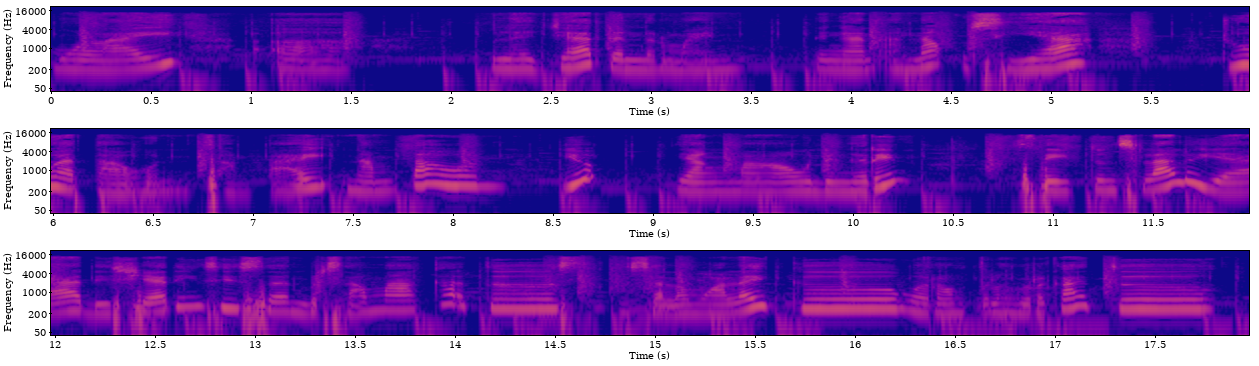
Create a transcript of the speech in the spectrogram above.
mulai uh, belajar dan bermain dengan anak usia 2 tahun sampai 6 tahun. Yuk, yang mau dengerin stay tune selalu ya di sharing season bersama Kak Tus. Assalamualaikum warahmatullahi wabarakatuh.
